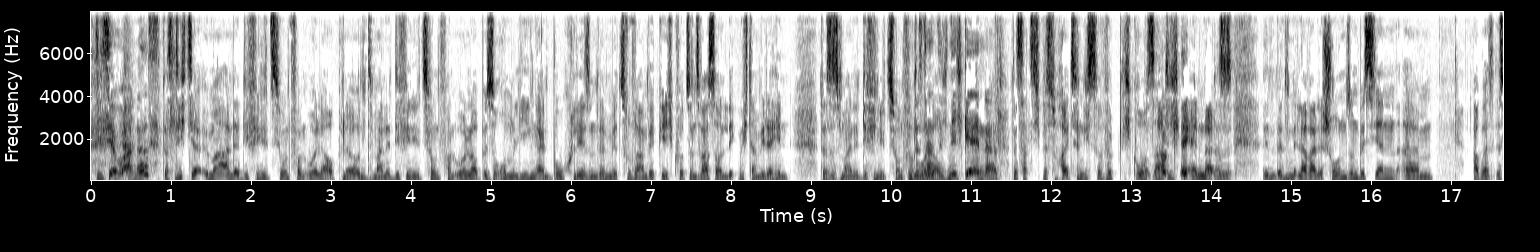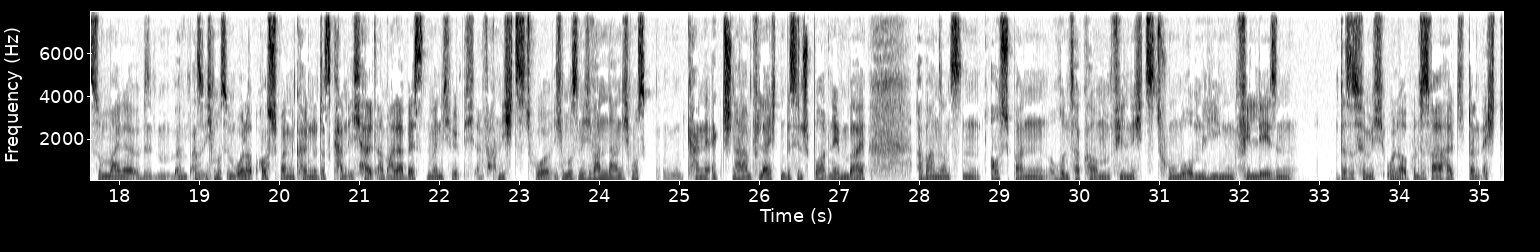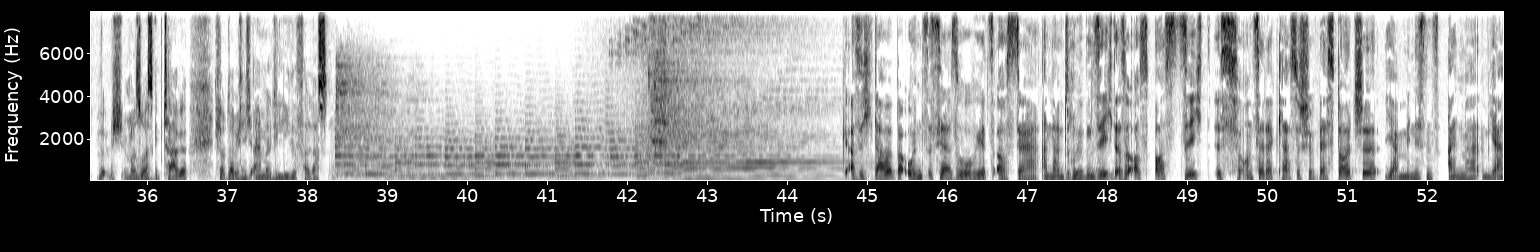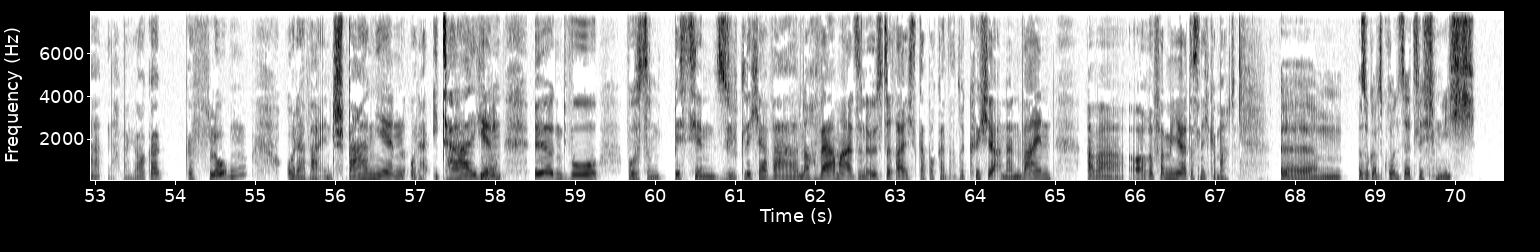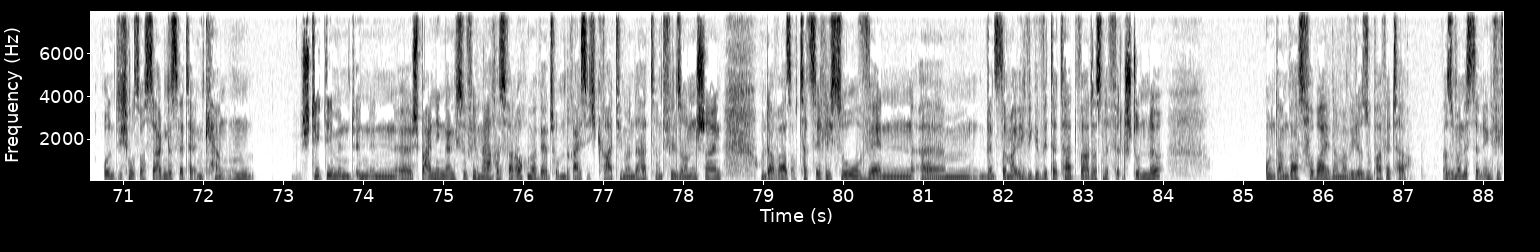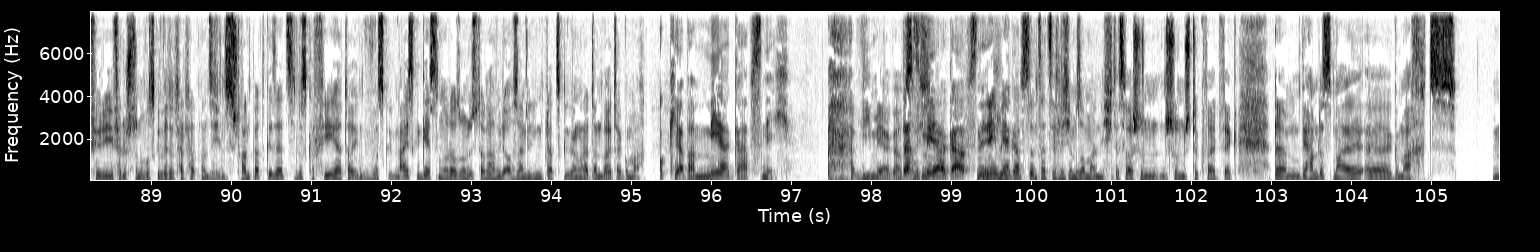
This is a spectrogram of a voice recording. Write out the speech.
dies ja woanders? Das liegt ja immer an der Definition von Urlaub, ne? Und meine Definition von Urlaub ist rumliegen, ein Buch lesen. Wenn mir zu warm wird, gehe ich kurz ins Wasser und leg mich dann wieder hin. Das ist meine Definition von das Urlaub. Das hat sich nicht geändert? Das hat sich bis heute nicht so wirklich großartig okay. geändert. Also mittlerweile schon so ein bisschen. Ähm, aber es ist so meine, also ich muss im Urlaub ausspannen können und das kann ich halt am allerbesten, wenn ich wirklich einfach nichts tue. Ich muss nicht wandern, ich muss keine Action haben, vielleicht ein bisschen Sport nebenbei, aber ansonsten ausspannen, runterkommen, viel nichts tun, rumliegen, viel lesen. Das ist für mich Urlaub und das war halt dann echt wirklich immer so. Es gibt Tage, ich glaube, da habe ich nicht einmal die Liege verlassen. Also ich glaube, bei uns ist ja so jetzt aus der anderen drüben Sicht, also aus Ostsicht ist für uns ja der klassische Westdeutsche ja mindestens einmal im Jahr nach Mallorca geflogen oder war in Spanien oder Italien, mhm. irgendwo, wo es so ein bisschen südlicher war, noch wärmer als in Österreich. Es gab auch ganz andere Küche, anderen Wein. Aber eure Familie hat das nicht gemacht. Ähm, also ganz grundsätzlich nicht. Und ich muss auch sagen, das Wetter in Kärnten steht dem in, in, in äh, Spanien gar nicht so viel nach. Es waren auch immer Werte um 30 Grad, die man da hatte und viel Sonnenschein. Und da war es auch tatsächlich so, wenn ähm, es da mal irgendwie gewittert hat, war das eine Viertelstunde und dann war es vorbei. Dann war wieder super Wetter. Also man ist dann irgendwie für die Viertelstunde, wo es gewittert hat, hat man sich ins Strandbad gesetzt, in das Café, hat da irgendwie was ein Eis gegessen oder so und ist danach wieder auf seinen Liegenplatz gegangen und hat dann weitergemacht. Okay, aber mehr gab's nicht. Wie mehr gab's Das nicht. Meer gab's nicht. Nee, mehr gab's dann tatsächlich im Sommer nicht. Das war schon, schon ein Stück weit weg. Ähm, wir haben das mal äh, gemacht.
